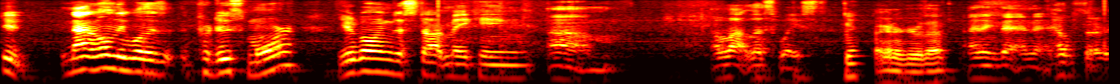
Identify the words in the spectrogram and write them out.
dude not only will it produce more you're going to start making um, a lot less waste Yeah, I can agree with that. I think that and it helps the earth.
